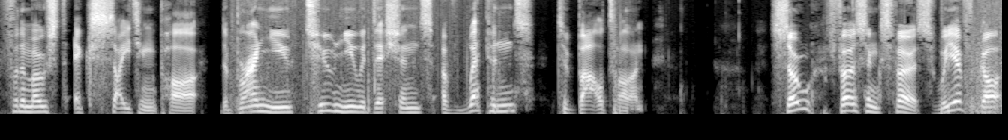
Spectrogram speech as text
for the most exciting part, the brand new two new additions of weapons to Battle Talent. So, first things first, we have got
